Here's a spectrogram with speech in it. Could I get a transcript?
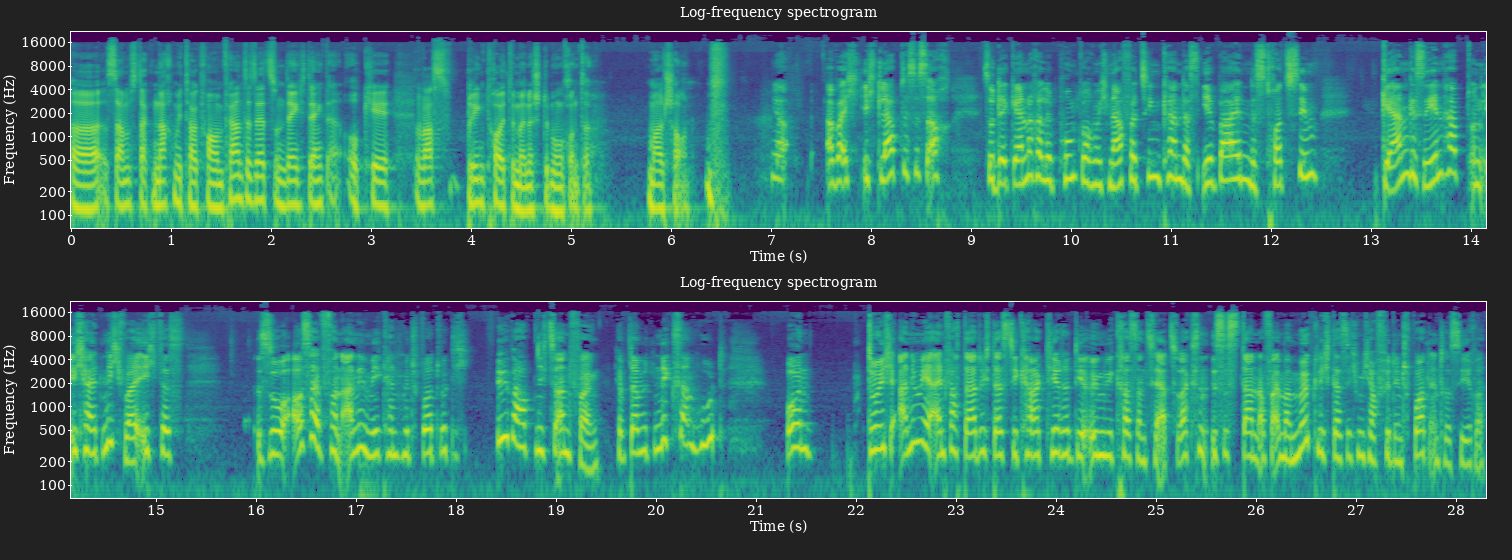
äh, Samstagnachmittag vor dem Fernseher setzt und denkt, denkt, okay, was bringt heute meine Stimmung runter? Mal schauen. Ja, aber ich, ich glaube, das ist auch so der generelle Punkt, warum ich nachvollziehen kann, dass ihr beiden das trotzdem gern gesehen habt und ich halt nicht, weil ich das so außerhalb von Anime kann ich mit Sport wirklich überhaupt nichts anfangen. Ich habe damit nichts am Hut und durch Anime einfach dadurch, dass die Charaktere dir irgendwie krass ans Herz wachsen, ist es dann auf einmal möglich, dass ich mich auch für den Sport interessiere.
